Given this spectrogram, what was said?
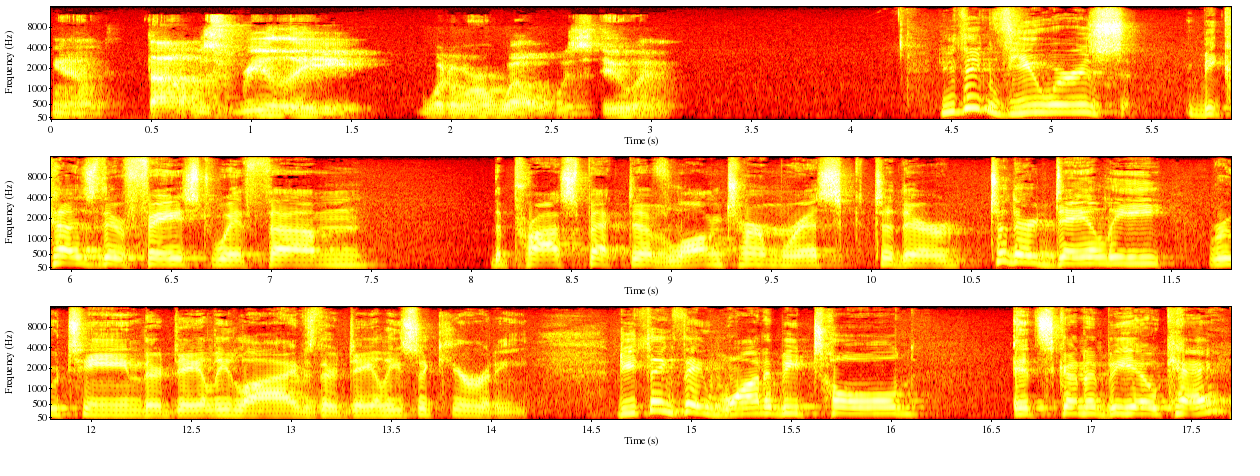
you know that was really what Orwell was doing. Do you think viewers, because they're faced with um, the prospect of long-term risk to their to their daily routine, their daily lives, their daily security, do you think they want to be told it's going to be okay,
